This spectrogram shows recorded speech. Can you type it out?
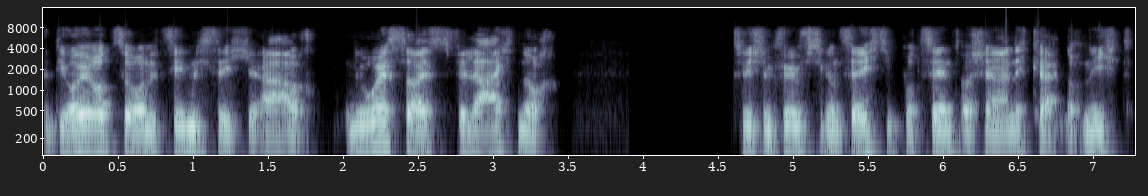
Die Eurozone ziemlich sicher auch. In den USA ist vielleicht noch zwischen 50 und 60 Prozent Wahrscheinlichkeit, noch nicht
